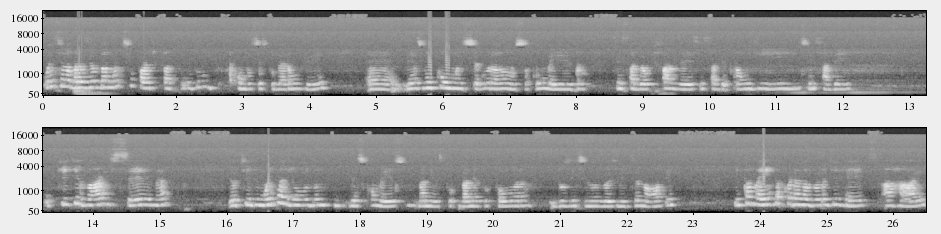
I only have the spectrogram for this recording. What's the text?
o Ensino Brasil dá muito suporte para tudo, como vocês puderam ver, é, mesmo com insegurança, com medo, sem saber o que fazer, sem saber para onde ir, sem saber o que, que vai ser, né? Eu tive muita ajuda desse começo, da minha, da minha tutora dos ensinos 2019, e também da coordenadora de redes, a Rai,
